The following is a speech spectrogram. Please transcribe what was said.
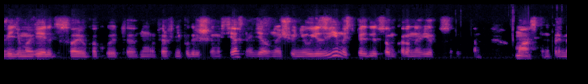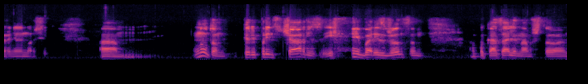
видимо, верит в свою какую-то, ну, во-первых, непогрешимость, ясное дело, но еще неуязвимость перед лицом коронавируса. Там, маски, например, не носит. Um, ну, там, принц Чарльз и, и Борис Джонсон показали нам, что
